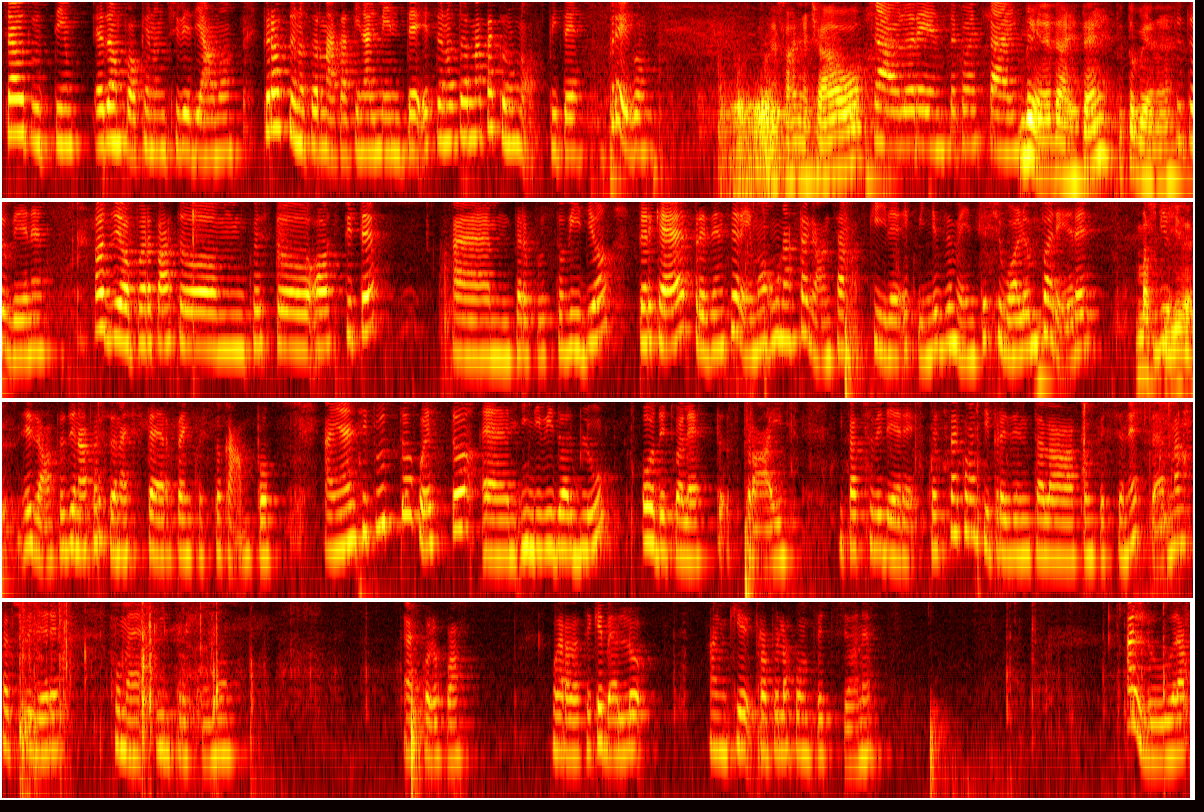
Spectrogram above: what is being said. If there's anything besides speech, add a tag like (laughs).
Ciao a tutti, è da un po' che non ci vediamo, però sono tornata finalmente e sono tornata con un ospite. Prego. Stefania, ciao. Ciao Lorenzo, come stai? Bene, dai, te? Tutto bene? Tutto bene. Oggi ho portato um, questo ospite um, per questo video perché presenteremo una fragranza maschile e quindi ovviamente ci vuole un parere maschile. Di, esatto, di una persona esperta in questo campo. Ah, innanzitutto questo è Individual Blue Eau de Toilette Spray. Vi faccio vedere, questa è come si presenta la confezione esterna, vi faccio vedere com'è il profumo. Eccolo qua. Guardate che bello anche proprio la confezione. Allora,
